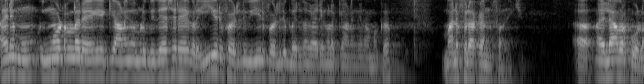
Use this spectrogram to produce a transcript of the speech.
അതിന് മും ഇങ്ങോട്ടുള്ള രേഖയൊക്കെ ആണെങ്കിൽ നമ്മൾ വിദേശ രേഖകൾ ഈ ഒരു ഫീൽഡിലും ഈ ഒരു ഫീൽഡിലും വരുന്ന കാര്യങ്ങളൊക്കെ ആണെങ്കിൽ നമുക്ക് മനസ്സിലാക്കാൻ സാധിക്കും. എല്ലാവർക്കും ഉള്ള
